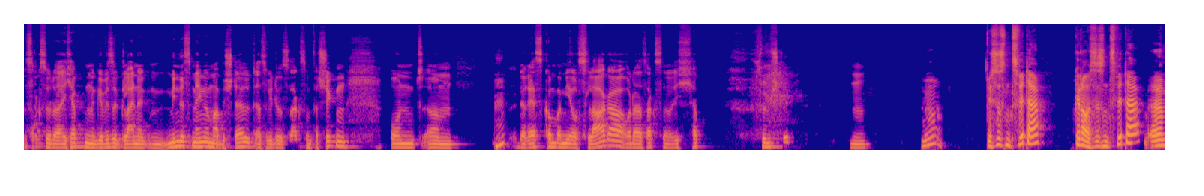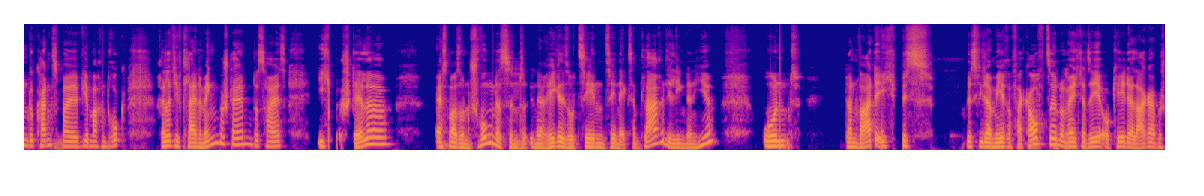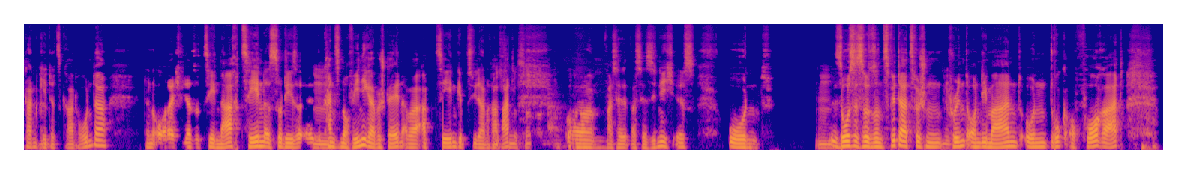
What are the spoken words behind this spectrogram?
sagst du da, ich habe eine gewisse kleine Mindestmenge mal bestellt, also wie du es sagst, zum Verschicken und ähm, Mhm. der Rest kommt bei mir aufs Lager oder sagst du, ich habe fünf Stück? Hm. Ja. Es ist ein Twitter. Genau, es ist ein Twitter. Ähm, du kannst Mhm. bei Wir machen Druck relativ kleine Mengen bestellen. Das heißt, ich bestelle erstmal so einen Schwung. Das sind Mhm. in der Regel so zehn, zehn Exemplare, die liegen dann hier. Und dann warte ich, bis, bis wieder mehrere verkauft sind. Und wenn ich dann sehe, okay, der Lagerbestand geht jetzt gerade runter, dann ordere ich wieder so zehn nach. Zehn ist so diese, äh, du Mhm. kannst noch weniger bestellen, aber ab zehn gibt es wieder einen Rabatt, ähm, was, ja, was ja sinnig ist. Und Mhm. so ist es so, so ein Twitter zwischen. Print on Demand und Druck auf Vorrat.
